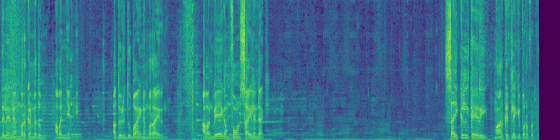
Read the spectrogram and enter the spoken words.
അതിലെ നമ്പർ കണ്ടതും അവൻ ഞെട്ടി. അതൊരു ദുബായ് നമ്പർ ആയിരുന്നു. അവൻ വേഗം ഫോൺ സൈലന്റ് ആക്കി. സൈക്കിളിൽ കയറി മാർക്കറ്റിലേക്ക് പുറപ്പെട്ടു.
